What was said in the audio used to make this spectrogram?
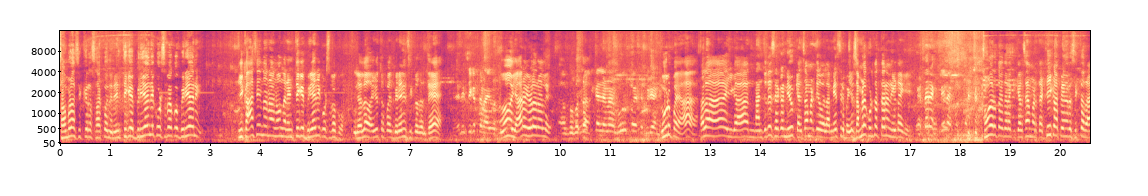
ಸಂಬಳ ಸಿಕ್ಕಿರೋ ಸಾಕು, ನನ್ನ ಹೆಂಡ್ತಿಗೆ ಬಿರಿಯಾನಿ ಕೊಡಿಸ್ಬೇಕು, ಬಿರಿಯಾನಿ. ಈ ಕಾಸಿಂದ ನಾನು ನನ್ನ ಹೆಂಡ್ತಿಗೆ ಬಿರಿಯಾನಿ ಕೊಡಿಸ್ಬೇಕು. ಇಲ್ಲೆಲ್ಲ ಐವತ್ತು ರೂಪಾಯಿ ಬಿರಿಯಾನಿ ಸಿಗ್ತದಂತೆ. ಹ್ಞೂ ಯಾರೋ ಹೇಳೋರಲ್ಲಿ ಗೊತ್ತಾ ನೂರು ರೂಪಾಯ ಅಲ್ಲ ಈಗ ನನ್ನ ಜೊತೆ ಸೇರ್ಕೊಂಡು ನೀವು ಕೆಲಸ ಮಾಡ್ತೀವಲ್ಲ ಮೇಸ್ತ್ರಿ ಬೈ ಸಂಬಳ ಕೊಡ್ತಾರೆ ನೀಟಾಗಿ ಸುಮಾರು ರೂಪಾಯಿ ಇದ್ದಾರೆ ಕೆಲಸ ಮಾಡ್ತಾರೆ ಟೀ ಕಾಫಿ ಏನಾದ್ರು ಸಿಗ್ತದಾ?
